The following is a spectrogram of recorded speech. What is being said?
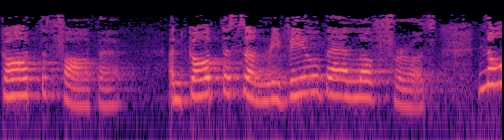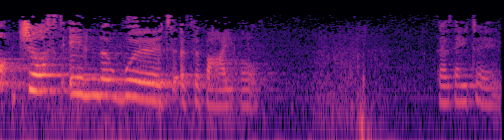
God the Father and God the Son reveal their love for us, not just in the words of the Bible, though they do.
